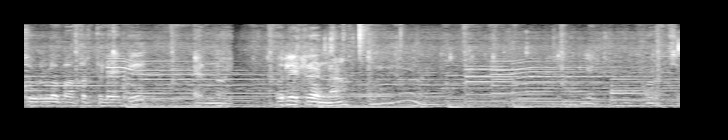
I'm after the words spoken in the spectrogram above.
ചൂടുള്ള പാത്രത്തിലേക്ക് എണ്ണ ഒരു ലിറ്റർ എണ്ണ. കുറച്ച്.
